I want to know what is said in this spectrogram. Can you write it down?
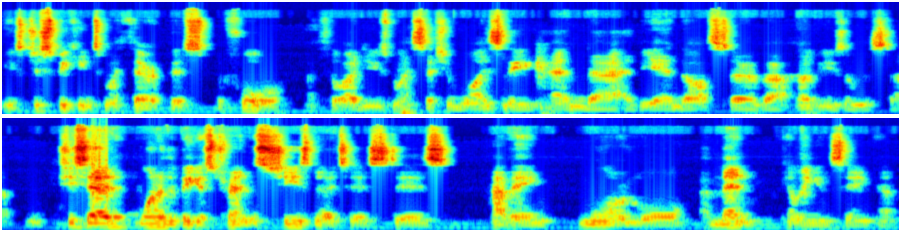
It's just speaking to my therapist before. I thought I'd use my session wisely and uh, at the end asked her about her views on this stuff. She said one of the biggest trends she's noticed is having more and more men coming and seeing her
